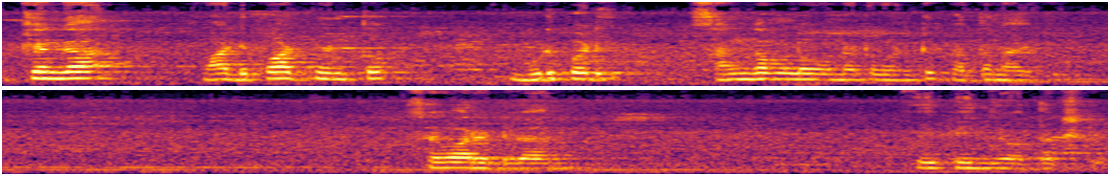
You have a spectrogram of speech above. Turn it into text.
ముఖ్యంగా మా డిపార్ట్మెంట్తో ముడిపడి సంఘంలో ఉన్నటువంటి పెద్ద నాయకులు శివారెడ్డి గారు ఈపీఎన్జీ అధ్యక్షులు.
